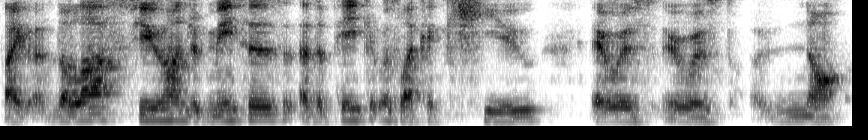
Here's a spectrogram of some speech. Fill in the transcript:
Like the last few hundred meters at the peak, it was like a queue. It was, it was not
